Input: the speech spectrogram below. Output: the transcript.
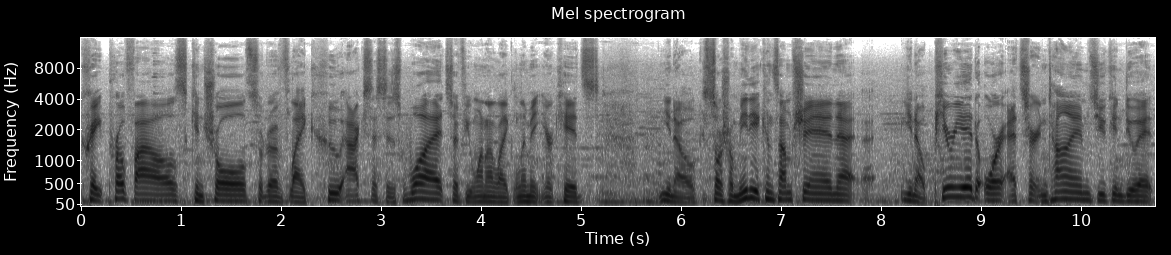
create profiles, control sort of like who accesses what. So if you want to like limit your kids, you know, social media consumption, uh, you know, period, or at certain times. You can do it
